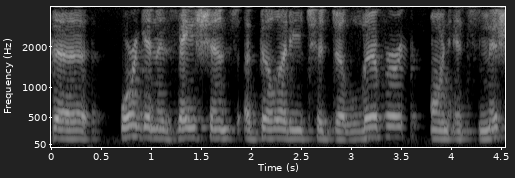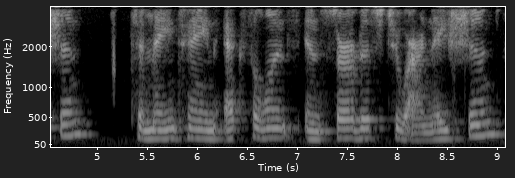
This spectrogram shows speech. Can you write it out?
the organization's ability to deliver on its mission, to maintain excellence in service to our nation,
